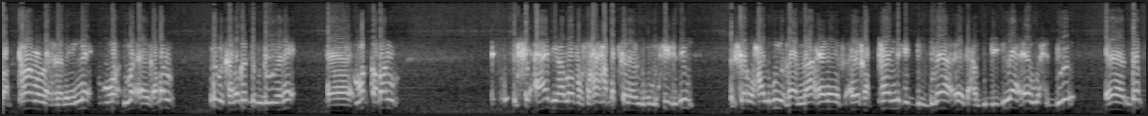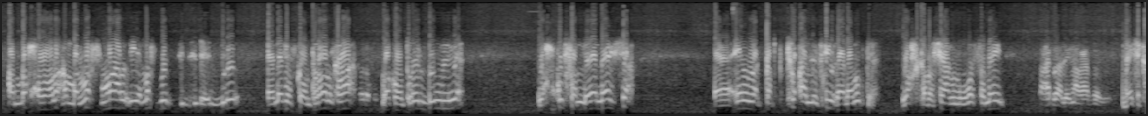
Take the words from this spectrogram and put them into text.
qabtaan la rabayne ma ay qaban. Kubi kaloo ka dambeeyane ma qaban. Si caadi ah loo fasaxay xabad kale laguma sii iskar waxaa lagu yaqaanaa inay ay qabtaan ninka dilbilaa ee gacanku dhiiglaa ee wax dilo ee dad amba xoolo amba naf maal iyo naf dilo ee meeshaas controolka waa control dawliya wax ku sameeya meesha. In la qabto yaqaanaa mogta wax qabashaa laguma samayn meesha ka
